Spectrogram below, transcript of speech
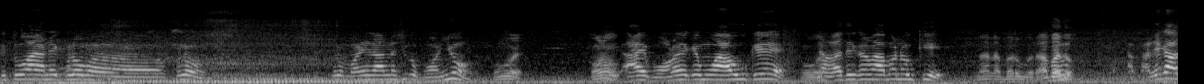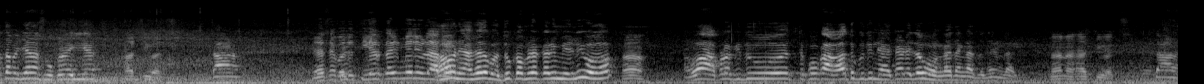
કે તું આ અને પેલો પેલો પેલો મણીલાલ ને શું કે ભણ્યો? હોય. આ ભણો કે હું આવું કે. નવરાત્રી કરવા આવવાનું કે. ના ના બરોબર. હા બધું. ભલે કે આવતા બધા છોકરા અહીંયા. સાચી વાત. તાણ. એસે બધું તૈયાર કરી મેલ્યું લાગે? આ બધું કમ્પ્લીટ કરી મેલ્યું હો. હા. હવે આપણે કીધું તો કોક આવા તો કીધું નેચાડે જવું હંગા તંગા બધા ના ના સાચી વાત છે. તાણ.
